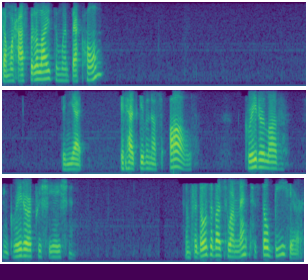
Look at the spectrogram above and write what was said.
Some were hospitalized and went back home. And yet it has given us all greater love and greater appreciation. And for those of us who are meant to still be here,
